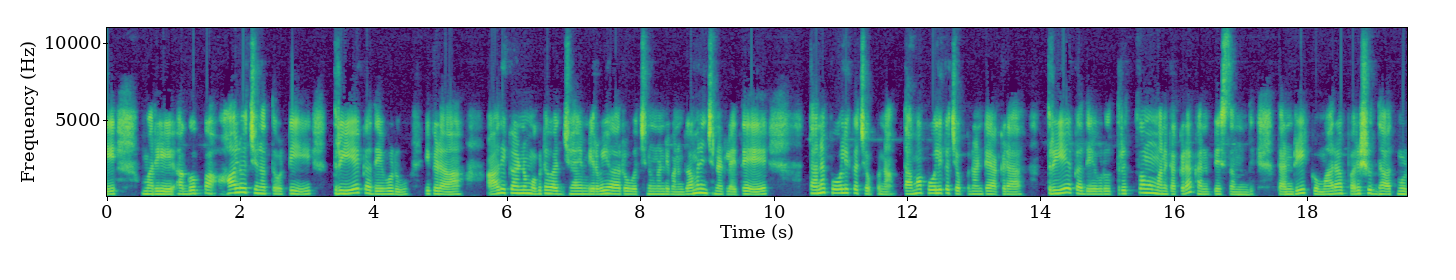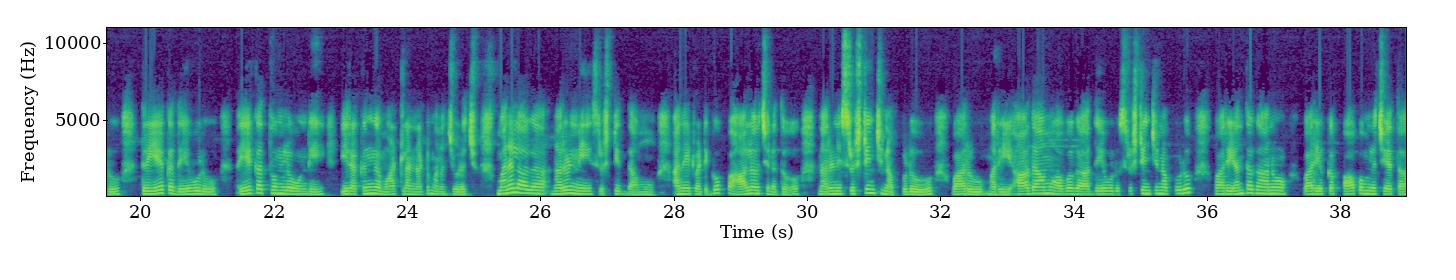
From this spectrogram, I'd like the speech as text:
మరి ఆ గొప్ప ఆలోచనతోటి త్రియేక దేవుడు ఇక్కడ ఆది కాండం అధ్యాయం ఇరవై ఆరో వచనం నుండి మనం గమనించినట్లయితే తన పోలిక చొప్పున తమ పోలిక చొప్పున అంటే అక్కడ త్రియేక దేవుడు త్రిత్వము మనకు అక్కడ కనిపిస్తుంది. తండ్రి కుమార పరిశుద్ధాత్ముడు త్రియేక దేవుడు ఏకత్వంలో ఉండి ఈ రకంగా మాట్లాడినట్టు మనం చూడొచ్చు. మనలాగా నరుణ్ణి సృష్టిద్దాము అనేటువంటి గొప్ప ఆలోచనతో నరుని సృష్టించినప్పుడు వారు మరి ఆదాము అవ్వగా దేవుడు సృష్టించినప్పుడు వారు ఎంతగానో వారి యొక్క పాపముల చేత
